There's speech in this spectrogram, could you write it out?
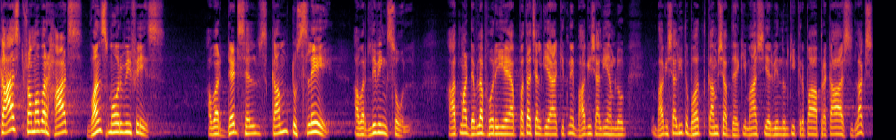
cast from our heart once more we face our dead selves come to slay our living soul आत्मा डेवलप हो रही है, अब पता चल गया कितने भाग्यशाली हम लोग। भाग्यशाली तो बहुत कम शब्द है कि माँ श्री अरविंद, उनकी कृपा, प्रकाश, लक्ष्य,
